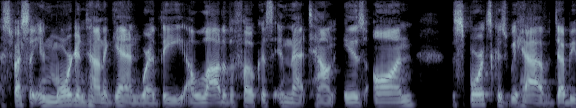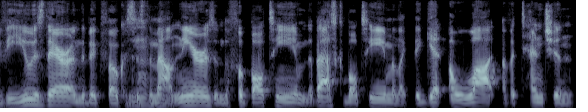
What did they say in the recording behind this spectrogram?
especially in Morgantown again, where the a lot of the focus in that town is on the sports because we have WVU is there and the big focus mm-hmm. is the mm-hmm. Mountaineers and the football team and the basketball team and like they get a lot of attention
